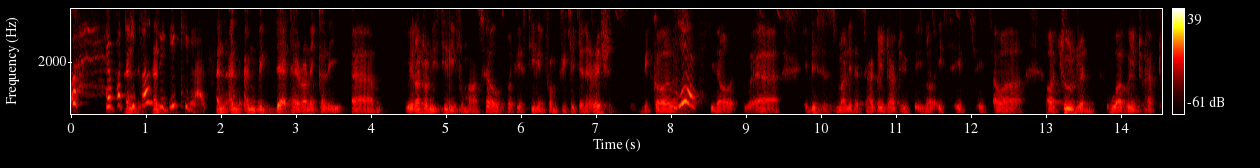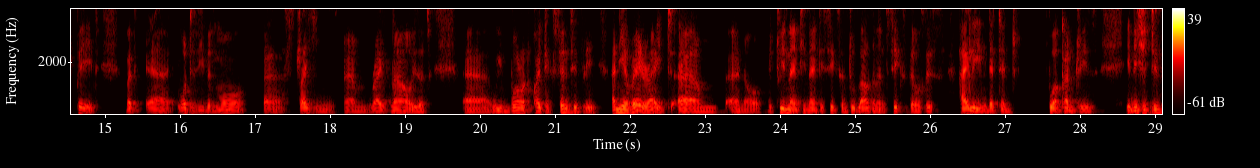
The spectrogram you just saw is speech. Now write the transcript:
but and, it sounds and, ridiculous. And, and, and with debt, ironically, um, we're not only stealing from ourselves, but we're stealing from future generations because yes. you know uh, this is money that's going to have to you know it's it's it's our our children who are going to have to pay it. But uh, what is even more uh, striking um, right now is that uh, we borrowed quite expensively. And you're very right. Um, you know, between 1996 and 2006, there was this highly indebted poor countries initiative,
